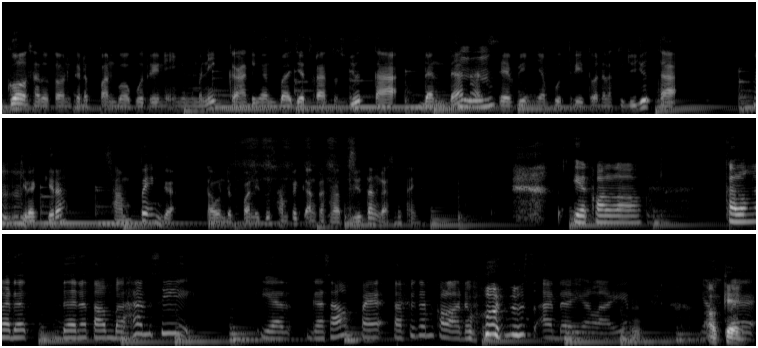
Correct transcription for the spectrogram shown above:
goal satu tahun ke depan bahwa Putri ini ingin menikah dengan budget 100 juta dan dana Mhm. savingnya Putri itu adalah 7 juta, kira-kira sampai nggak tahun depan itu sampai ke angka 100 juta nggak saya tanya? ya kalau kalau nggak ada dana tambahan sih ya nggak sampai tapi kan kalau ada bonus ada yang lain Hmm. Oke. nyampe.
